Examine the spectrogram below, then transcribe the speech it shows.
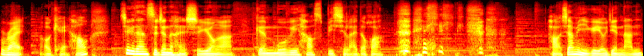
Right. OK，好，这个单词真的很实用啊，跟 movie house 比起来的话，好，下面一个有点难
